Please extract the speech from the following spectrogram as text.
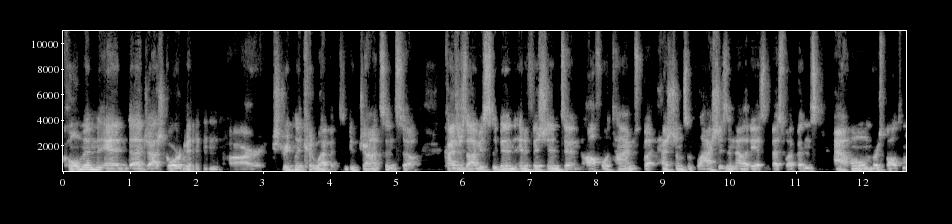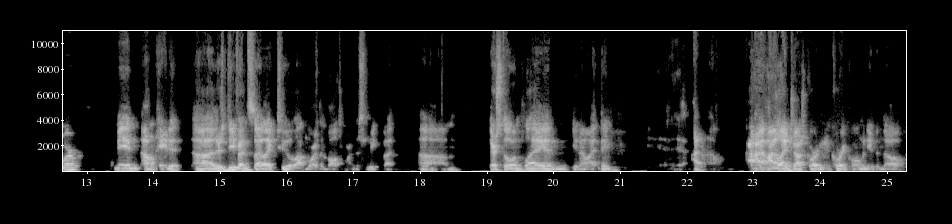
Coleman and uh, Josh Gordon are extremely good weapons. Duke Johnson. So Kizer's obviously been inefficient and awful at times, but has shown some flashes. And now that he has the best weapons at home versus Baltimore, I mean, I don't hate it. Uh, there's defense I like too a lot more than Baltimore this week, but um, they're still in play. And, you know, I think, I don't know. I, I like Josh Gordon and Corey Coleman, even though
